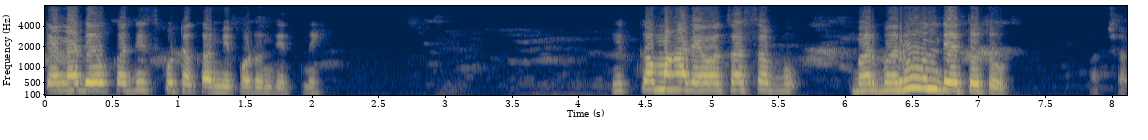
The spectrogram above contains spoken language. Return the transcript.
त्याला देव कधीच कुठं कमी पडून देत नाही. इतकं महादेवाचं असं भरभरून देतो तो. अच्छा.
